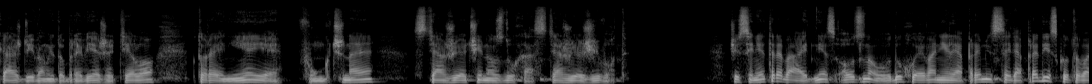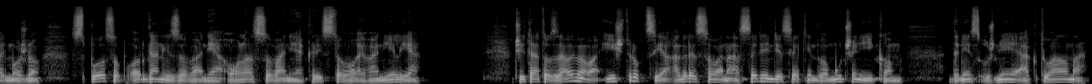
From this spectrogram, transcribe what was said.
Každý veľmi dobre vie, že telo, ktoré nie je funkčné, stiažuje činnosť ducha, stiažuje život. Či si netreba aj dnes odznovu v duchu Evanília premyslieť a prediskutovať možno spôsob organizovania, ohlasovania Kristovho Evanília? Či táto zaujímavá inštrukcia adresovaná 72 mučeníkom dnes už nie je aktuálna?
